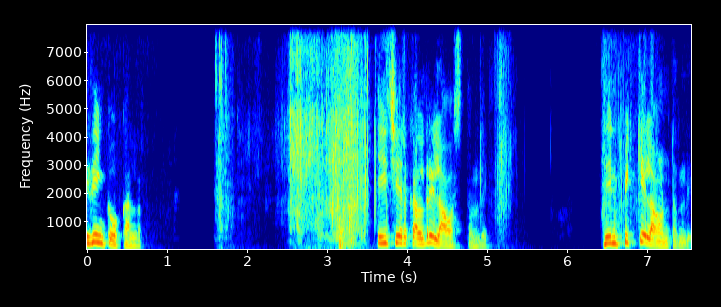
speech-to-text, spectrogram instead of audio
ఇది ఇంకో కలర్. ఈ చీర కలర్ ఇలా వస్తుంది. దీని పిక్ ఇలా ఉంటుంది.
